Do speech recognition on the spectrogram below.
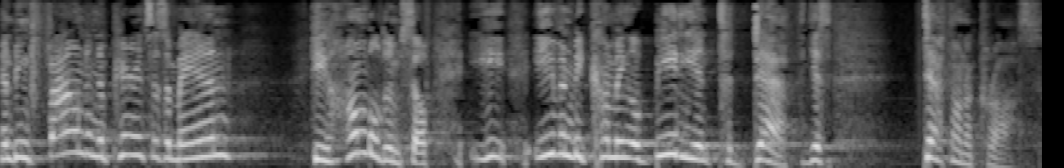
and being found in appearance as a man, he humbled himself, even becoming obedient to death. Yes, death on a cross.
